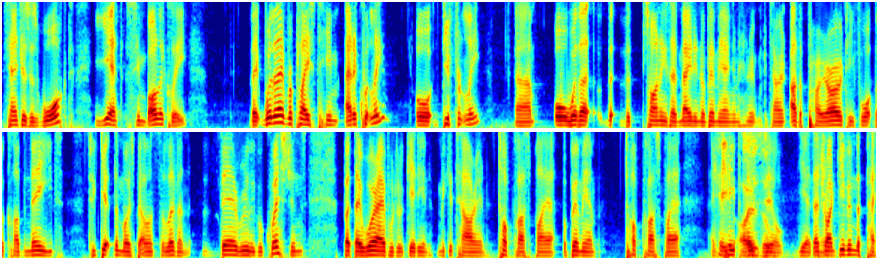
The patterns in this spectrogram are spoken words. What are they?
Sanchez has walked, yet symbolically, they, whether they've replaced him adequately or differently, um, or whether the, the signings they've made in Aubameyang and Henrikh Mkhitaryan are the priority for what the club needs to get the most balanced 11, they're really good questions. But they were able to get in Mkhitaryan, top class player, Aubameyang, top class player, and Keep keep, Ozil. Ozil. Yeah, that's Yeah. right. Give him the pay.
